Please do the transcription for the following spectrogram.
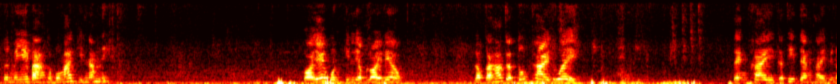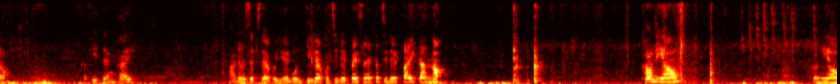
เตือนไม่ยายบางกับบ่มากินน้ำนี่ พอยายบนกินเรียบร้อยแล้วเราก็ห้าจะตบไทายด้วย แตงไทยกะทิแตงไทยพี่น้องกะทิแตงไทยอาเด้อแซ่บๆไปยายบนกินแล้วก็สิได้ไปใส่ก็สิได้ไปกันเนาะข้าวเหนียวข้าวเหนียว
